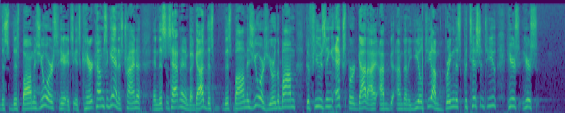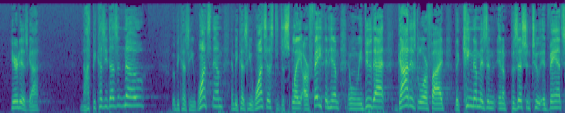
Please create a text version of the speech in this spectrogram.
this, this bomb is yours. Here, it's, it's, here it comes again. It's trying to and this is happening. But god this, this bomb is yours. You're the bomb diffusing expert. God I, I'm, I'm going to yield to you. I'm bringing this petition to you. Here's, here's here it is god. Not because he doesn't know but because He wants them and because He wants us to display our faith in Him. And when we do that, God is glorified, the kingdom is in, in a position to advance.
